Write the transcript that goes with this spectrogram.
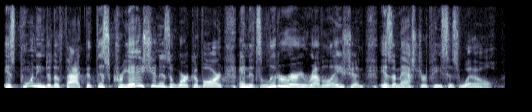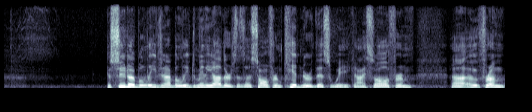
is pointing to the fact that this creation is a work of art and its literary revelation is a masterpiece as well. Cassuto believed, and I believed many others, as I saw from Kidner this week. I saw from uh, from,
